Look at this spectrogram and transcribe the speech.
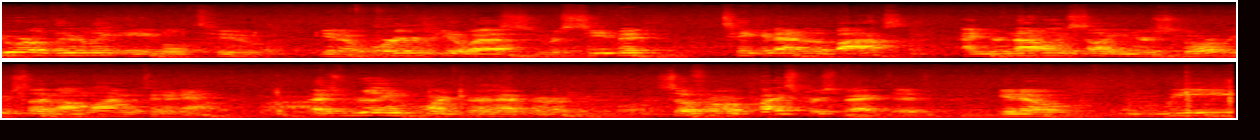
You are literally able to, you know, order your POS, you receive it, take it out of the box, and you're not only selling in your store, but you're selling online within an hour. That's really important to remember. So from a price perspective, you know, we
